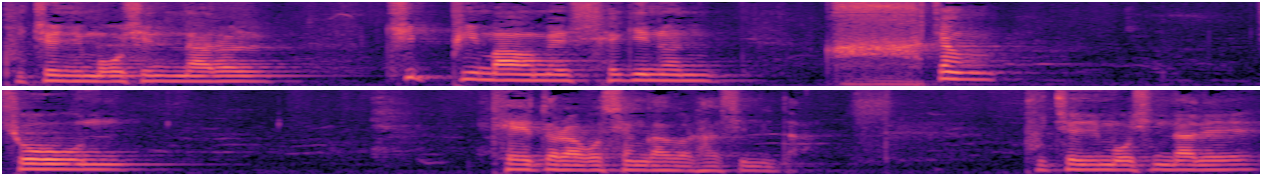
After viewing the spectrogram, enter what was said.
부처님 오신 날을 깊이 마음에 새기는 가장 좋은 태도라고 생각을 하십니다. 부처님 오신 날에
